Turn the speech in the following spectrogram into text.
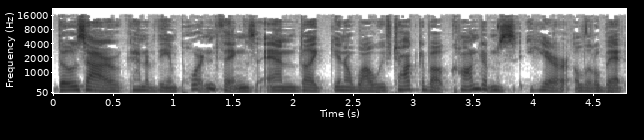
those are kind of the important things. And like, you know, while we've talked about condoms here a little bit,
